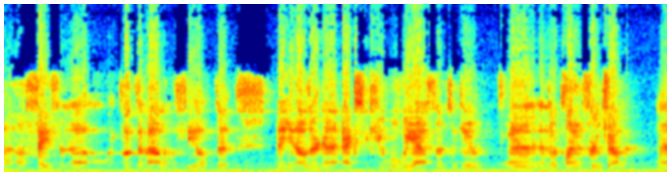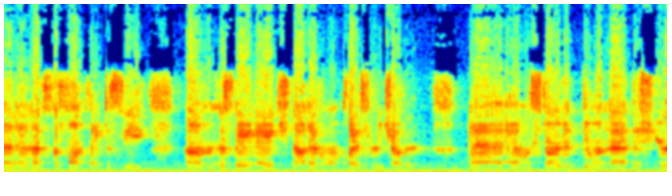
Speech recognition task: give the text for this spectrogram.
uh, faith in them when we put them out on the field that, that you know they're going to execute what we ask them to do, and, and they're playing for each other. And, and that's the fun thing to see. Um, in this day and age, not everyone plays for each other, and, and we started doing that this year.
